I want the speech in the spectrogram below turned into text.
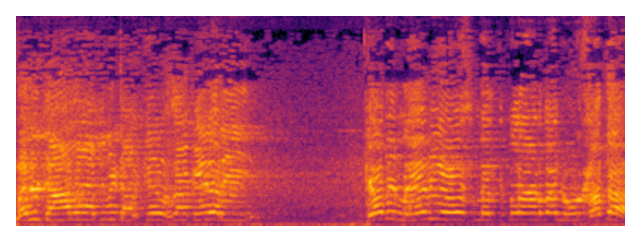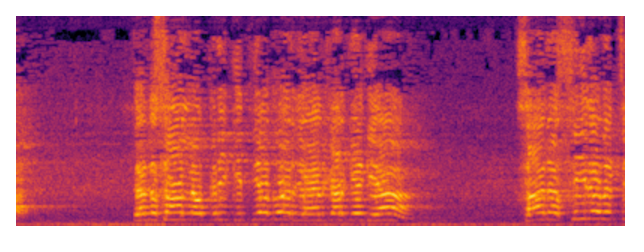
ਮੈਨੂੰ ਯਾਦ ਆ, ਅੱਜ ਵੀ ਡਰ ਕੇ ਉੱਠਦਾ ਕਈ ਵਾਰੀ ਕਿਉਂਕਿ ਮੈਂ ਵੀ ਇਸ ਮਿਲਕ ਪਲਾਂਟ ਦਾ ਨੂਰ ਖਾਦਾ ਤਿੰਨ ਸਾਲ ਨੌਕਰੀ ਕੀਤੀ ਉਹ ਤੋਂ ਰਿਜ਼ਾਈਨ ਕਰਕੇ ਗਿਆ। ਸਾਲ 80 ਦੇ ਵਿੱਚ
